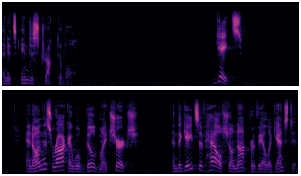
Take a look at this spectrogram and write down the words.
and it's indestructible gates. And on this rock I will build my church, and the gates of hell shall not prevail against it.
